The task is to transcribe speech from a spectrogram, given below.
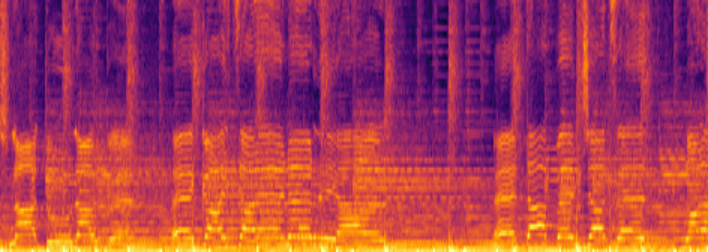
esnatu naute ekaitzaren erdian. Eta pentsatzen nola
